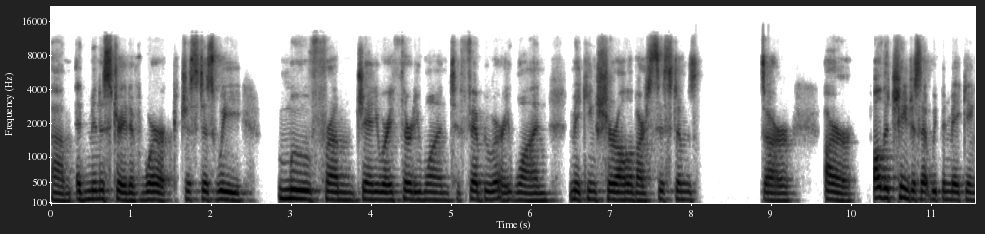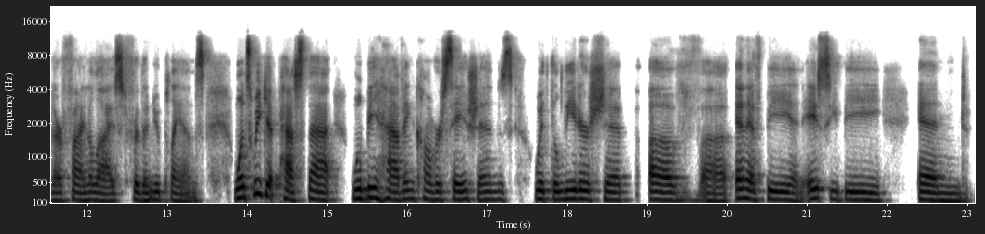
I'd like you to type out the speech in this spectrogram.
um, administrative work just as we move from January 31 to February 1, making sure all of our systems are are all the changes that we've been making are finalized for the new plans. Once we get past that, we'll be having conversations with the leadership of uh, NFB and ACB and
